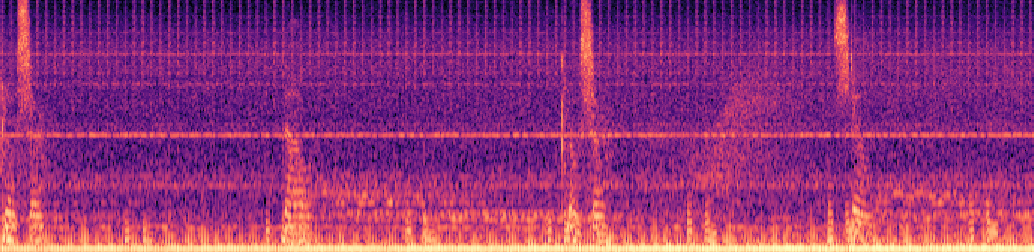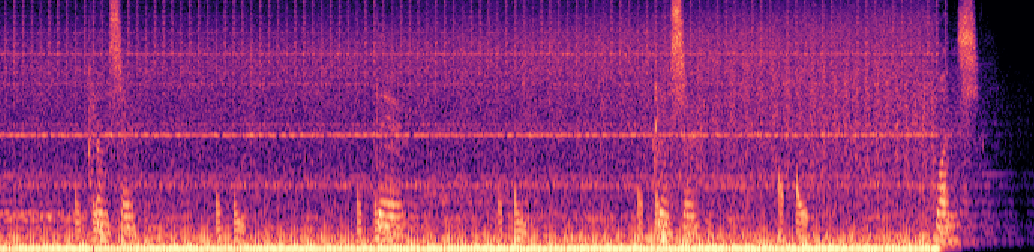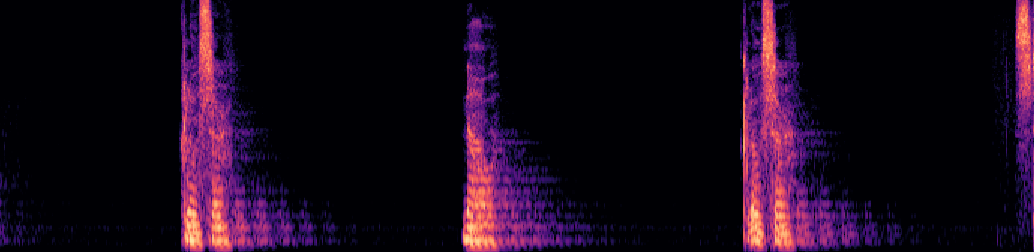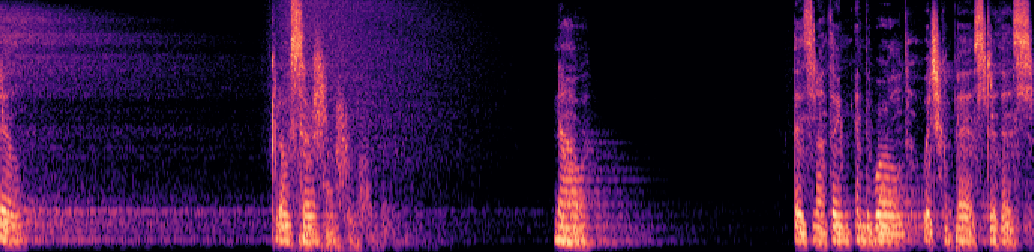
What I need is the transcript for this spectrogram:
Closer. Now. Closer. Still. Closer. There. Closer. Once. Closer. Now. Closer. Still. Closer. Now. There's nothing in the world which compares to this.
